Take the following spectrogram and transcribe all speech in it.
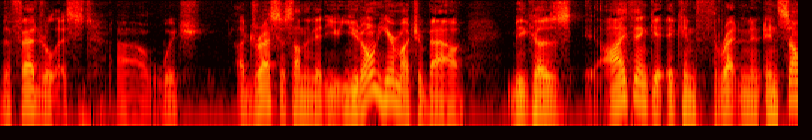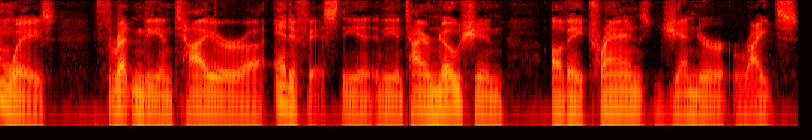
The Federalist, uh, which addresses something that you, you don't hear much about because I think it, it can threaten, in some ways, threaten the entire uh, edifice, the the entire notion of a transgender rights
